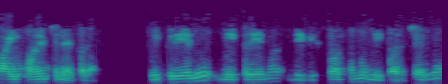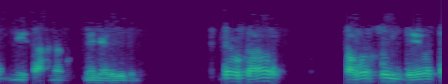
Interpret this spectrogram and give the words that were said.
ఫైవ్ పాయింట్స్ ఉన్నాయి అక్కడ నీ క్రియలు నీ ప్రేమ నీ విశ్వాసము నీ పరిచర్య నీ సహనము నేను ఎరుగుదను. అంటే ఒక పవర్ఫుల్ దేవత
